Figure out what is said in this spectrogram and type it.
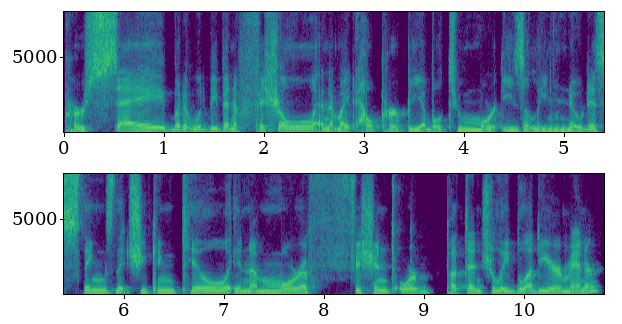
per se, but it would be beneficial and it might help her be able to more easily notice things that she can kill in a more efficient or potentially bloodier manner.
